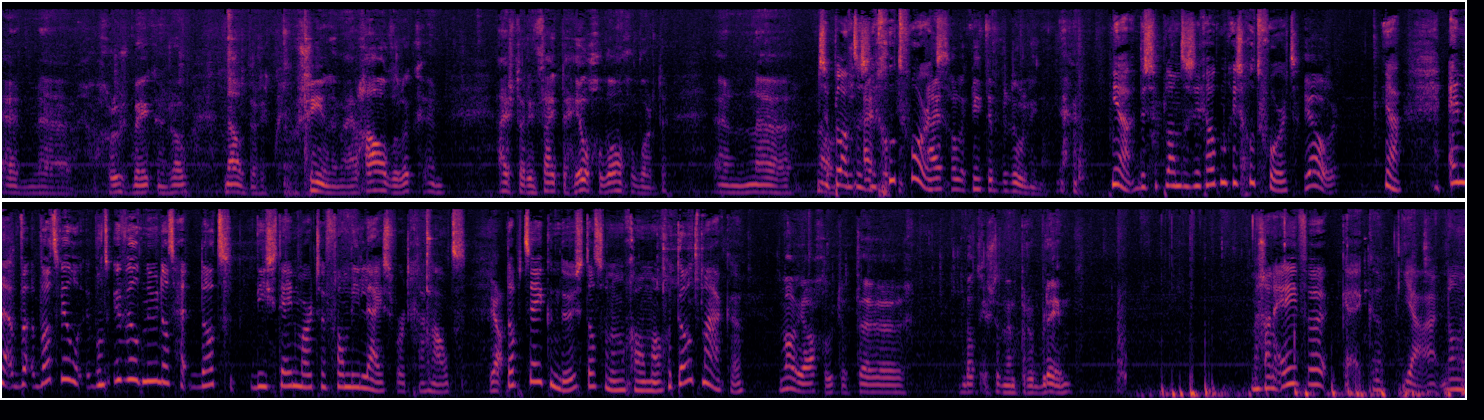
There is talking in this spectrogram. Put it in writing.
en eh Groesbeek en zo, nou, daar zie je hem herhaaldelijk. En hij is daar in feite heel gewoon geworden. En, eh, nou, dat is planten zich goed voort. Eigenlijk niet de bedoeling. Ja, dus ze planten zich ook nog eens goed voort. Ja hoor. Ja, en eh, wa- wat wil, want u wilt nu dat, dat die steenmarten van die lijst wordt gehaald. Ja. Dat betekent dus dat we hem gewoon mogen doodmaken. Nou ja, goed, dat, dat is dan een probleem. We gaan even kijken. Ja, dan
